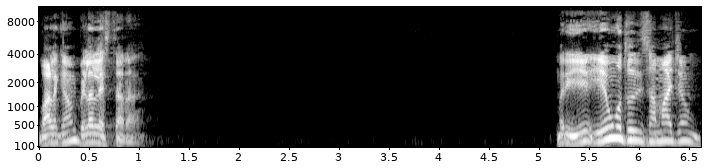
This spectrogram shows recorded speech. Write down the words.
వాళ్ళకేమో బిళ్ళలు ఇస్తారా? మరి ఏ- ఏమవుతుంది సమాజం?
